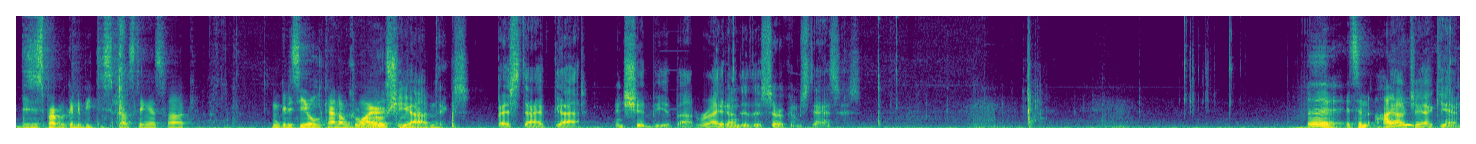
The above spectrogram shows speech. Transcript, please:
This is probably gonna be disgusting as fuck. I'm gonna see all kind of wires Kiroshi coming out of me. Optics. Best I've got, and should be about right under the circumstances. Ugh, it's an eye? Now jack in.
